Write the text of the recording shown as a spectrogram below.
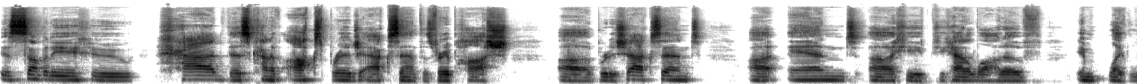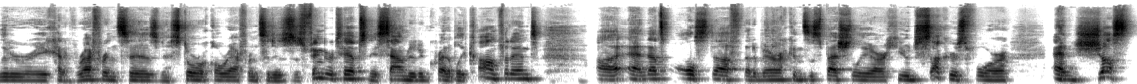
is somebody who had this kind of Oxbridge accent, this very posh uh, British accent, uh, and uh, he he had a lot of in, like literary kind of references and historical references at his fingertips, and he sounded incredibly confident. Uh, and that's all stuff that Americans, especially, are huge suckers for. And just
